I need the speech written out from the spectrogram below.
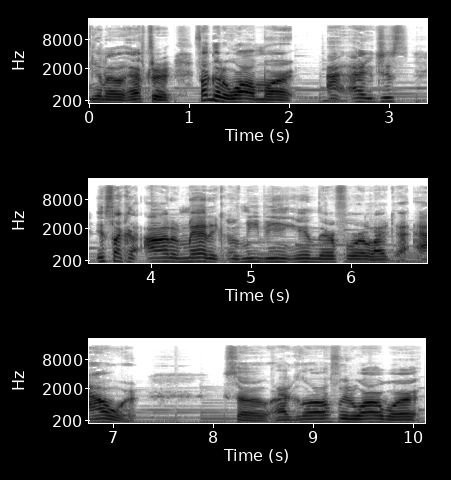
you know, after if I go to Walmart, I, I just it's like an automatic of me being in there for like an hour. So I go off at Walmart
